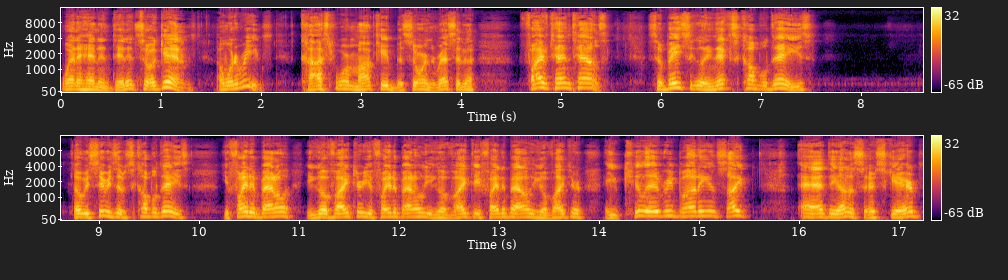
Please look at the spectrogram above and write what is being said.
went ahead and did it. So again, I want to read Kaspor, Maked, Basor, and the rest of the five, ten towns. So basically, next couple days, over a series of a couple days, you fight a battle, you go weiter, you fight a battle, you go weiter, you fight a battle, you go weiter, and you kill everybody in sight. And the others are scared.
